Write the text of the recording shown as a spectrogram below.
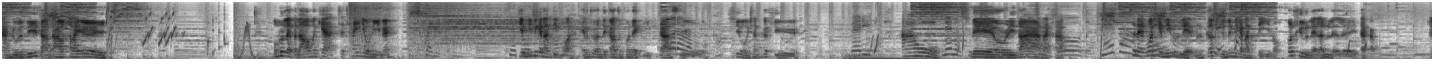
อ่าดูซิสามดาวใครเอ่ยผมรู้เลยไปแล้วเมื่อกี้จะใช่โยมีไหมเกมนี้มีการันตีบอกว่า M2 Underground to ปรดเด็ก the Brazil ชื่อของฉันก็คือ เอ้าเบริต้านะครับ แสดงว่าเกมนี้ลุดเลทมันก็คือไม่มีการันตีเนาะก็คือลุดเลทแล้วลุดเลทเลยแต่แบบเอ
